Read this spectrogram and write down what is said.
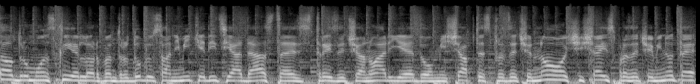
dau drumul înscrierilor pentru dublu sau nimic ediția de astăzi, 30 ianuarie 2017, 9 și 16 minute.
